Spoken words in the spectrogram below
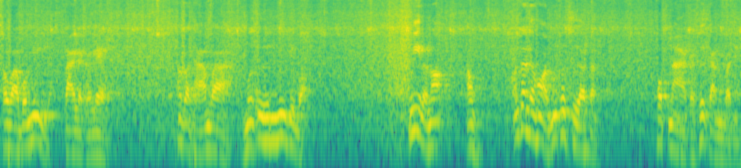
เขาว่าบ่มีตายแล้วก็แล้วเขาก็ถามว่ามืออื่นมีอยู่บ่มีแล้วเนาะเอ้ามันท่านได้หอดมันก็เสือกันพบนาก็คือกันบัดนี้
